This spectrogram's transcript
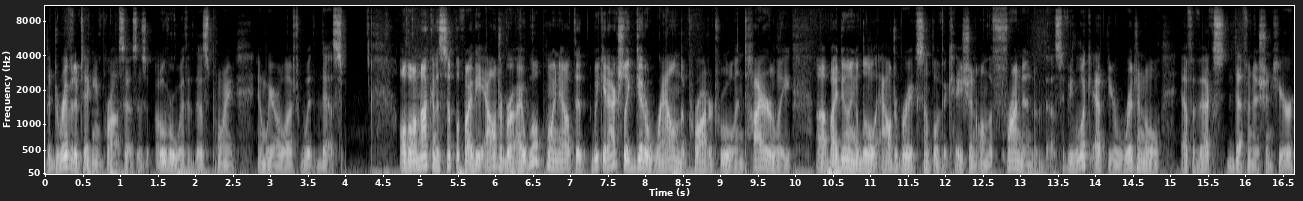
the derivative taking process is over with at this point, and we are left with this. Although I'm not going to simplify the algebra, I will point out that we can actually get around the product rule entirely uh, by doing a little algebraic simplification on the front end of this. If you look at the original f of x definition here,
